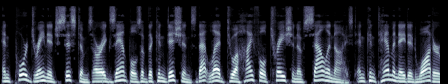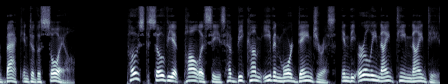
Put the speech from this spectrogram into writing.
and poor drainage systems are examples of the conditions that led to a high filtration of salinized and contaminated water back into the soil. Post-Soviet policies have become even more dangerous. In the early 1990s,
